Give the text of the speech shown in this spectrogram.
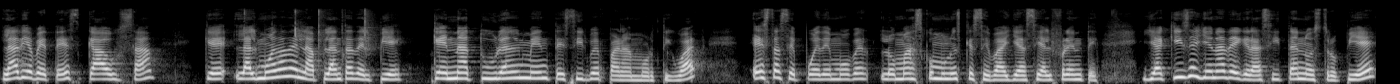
la diabetes causa que la almohada de la planta del pie, que naturalmente sirve para amortiguar, esta se puede mover. Lo más común es que se vaya hacia el frente. Y aquí se llena de grasita nuestro pie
